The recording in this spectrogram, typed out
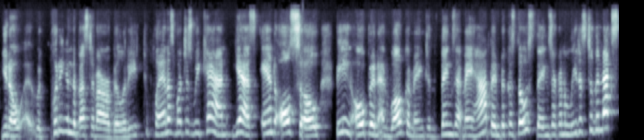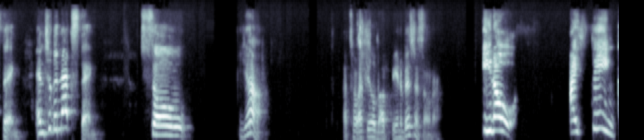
you know, uh, putting in the best of our ability to plan as much as we can. Yes. And also being open and welcoming to the things that may happen because those things are going to lead us to the next thing and to the next thing. So, yeah, that's how I feel about being a business owner. You know, I think,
